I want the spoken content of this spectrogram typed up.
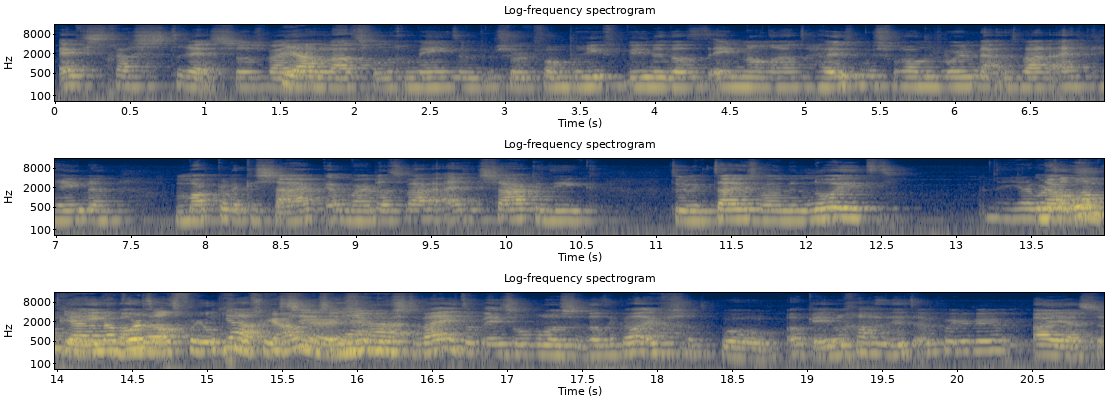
extra stress. Zoals wij Ja. hadden laatst van de gemeente een soort van brief binnen dat het een en ander aan het huis moest veranderd worden. Nou, het waren eigenlijk hele makkelijke zaken, maar dat waren eigenlijk zaken die ik toen ik thuis woonde nooit Nee, ja, dan wordt Nou, het, ja, dan wordt het dat- altijd voor je opgelost voor je precies. ouders. En nu Ja. moesten wij het opeens oplossen. Dat ik wel even zat, wow, oké, hoe gaan we dit ook weer doen? Ah ja, zo.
